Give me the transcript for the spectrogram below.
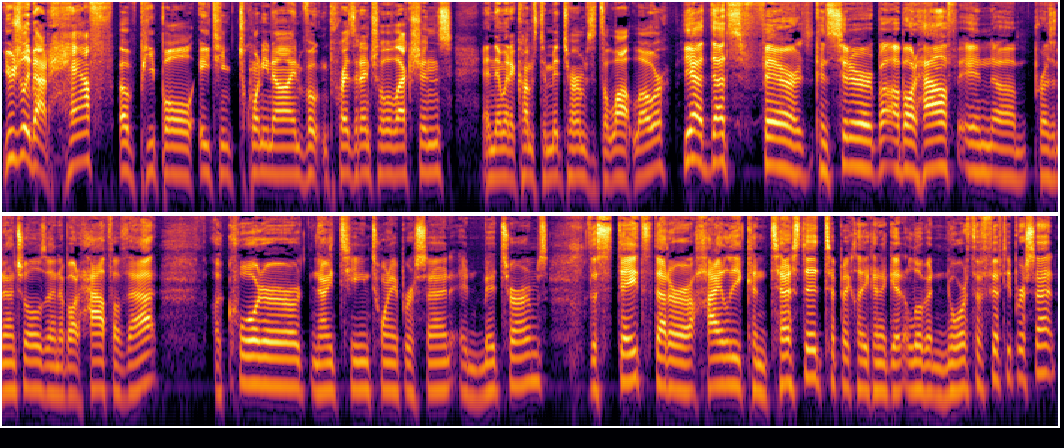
Usually, about half of people 18 29 vote in presidential elections, and then when it comes to midterms, it's a lot lower. Yeah, that's fair. Consider about half in um, presidentials, and about half of that a quarter, 19, 20% in midterms. The states that are highly contested typically kind of get a little bit north of 50%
